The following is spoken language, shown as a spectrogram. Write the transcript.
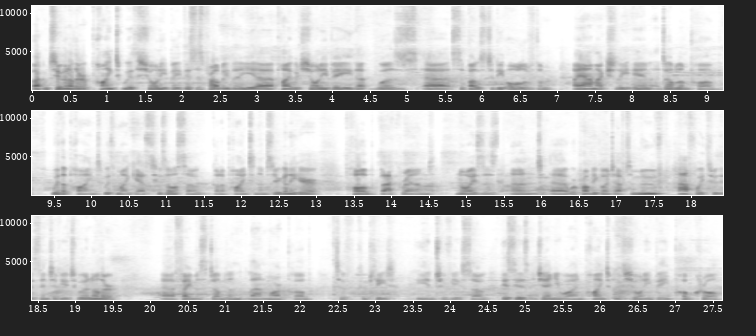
Welcome to another pint with Seaniebee. This is probably the uh, pint with Seaniebee that was uh, supposed to be all of them. I am actually in a Dublin pub with a pint with my guest who's also got a pint in him. So you're going to hear pub background noises, and uh, we're probably going to have to move halfway through this interview to another uh, famous Dublin landmark pub to complete the interview. So this is a genuine pint with Seaniebee pub crawl.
